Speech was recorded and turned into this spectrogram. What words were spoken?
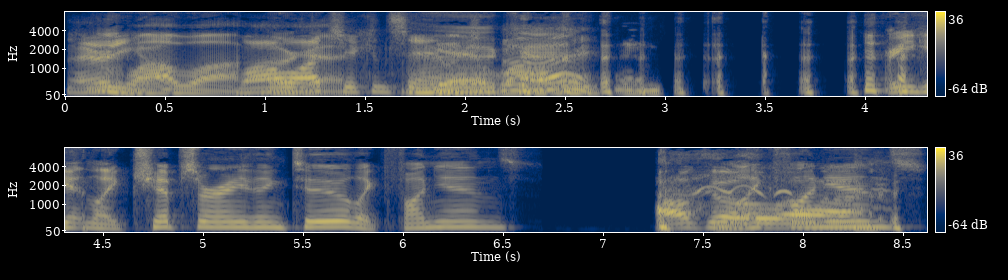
There you Wawa. go. Wawa Okay. chicken sandwich. Yeah, okay. Are you getting like chips or anything too, like Funyuns? I'll You go. like uh, Funyuns?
